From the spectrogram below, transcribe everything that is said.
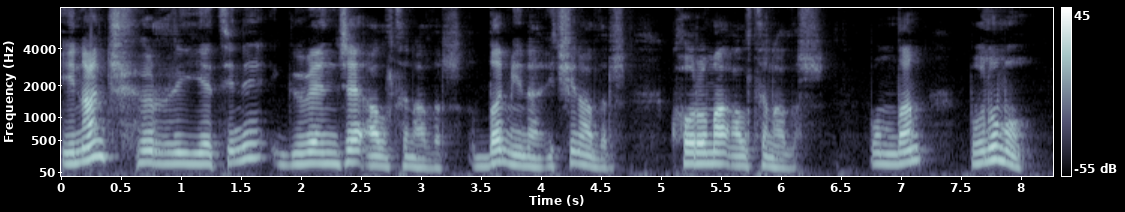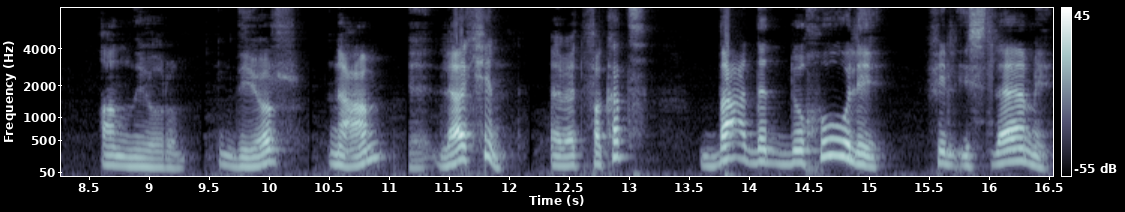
inanç hürriyetini güvence altına alır. Damine için alır. Koruma altına alır. Bundan bunu mu anlıyorum diyor. Naam. E, lakin evet fakat ba'de duhuli fil İslami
